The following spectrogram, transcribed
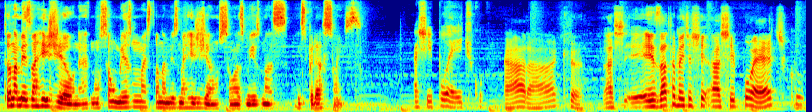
estão na mesma região, né? Não são o mesmo, mas estão na mesma região, são as mesmas inspirações. Achei poético. Caraca. Achei, exatamente, achei, achei poético.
